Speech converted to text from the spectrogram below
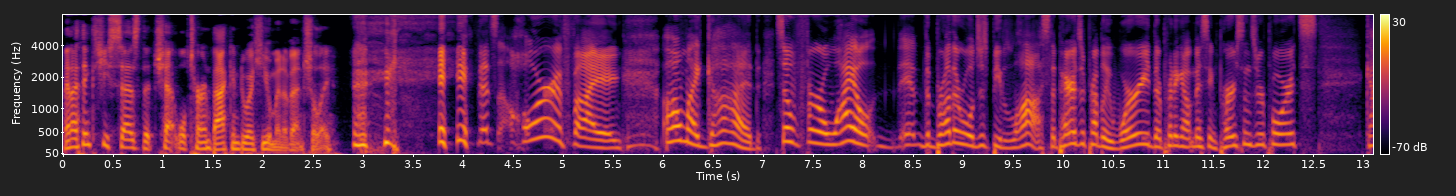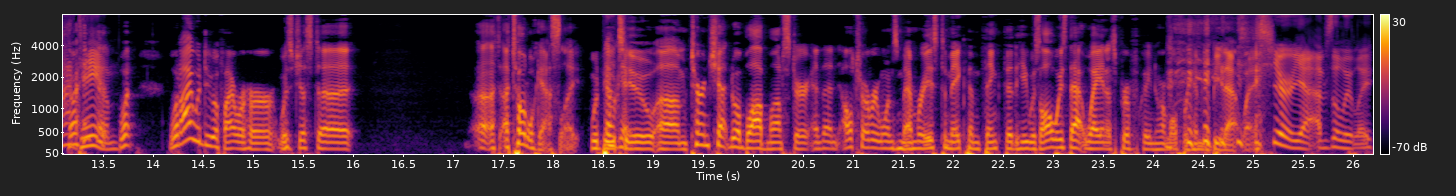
and I think she says that Chet will turn back into a human eventually. That's horrifying. Oh my god. So for a while the brother will just be lost. The parents are probably worried. They're putting out missing persons reports. God No, I think that damn. What what I would do if I were her was just a a, a total gaslight would be Okay. to um, turn Chet into a blob monster and then alter everyone's memories to make them think that he was always that way and it's perfectly normal for him to be that way. Sure, yeah, absolutely.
